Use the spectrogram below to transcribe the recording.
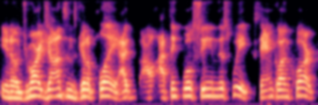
you know, Jamari Johnson's going to play. I, I think we'll see him this week. Stanquan Clark,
